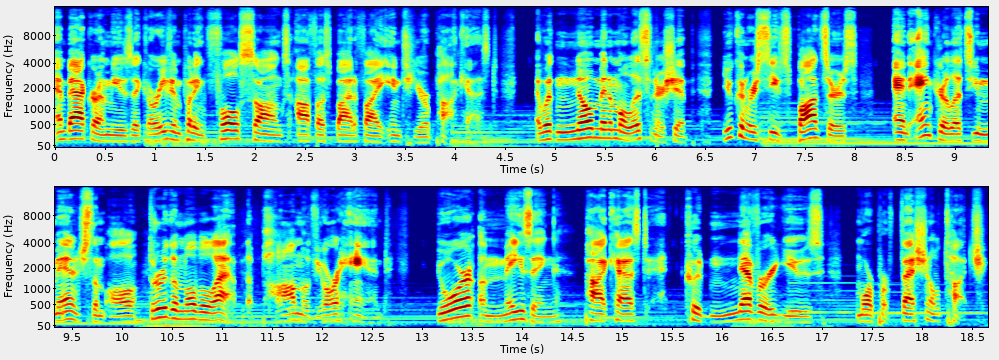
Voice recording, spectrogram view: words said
and background music or even putting full songs off of Spotify into your podcast. And with no minimal listenership, you can receive sponsors and Anchor lets you manage them all through the mobile app, the palm of your hand. Your amazing podcast could never use more professional touch,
